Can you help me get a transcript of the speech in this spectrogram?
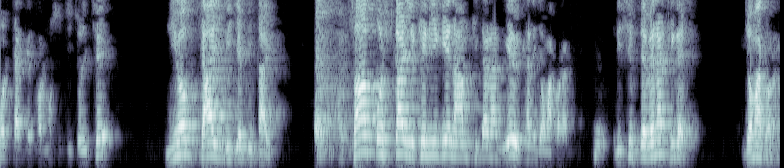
মোর্চার যে কর্মসূচি চলছে, নিয়োগ চাই বিজেপি তাই। সব পোস্ট কার্ড লিখে নিয়ে গিয়ে নাম, ঠিকানা দিয়ে ওইখানে জমা করান। রিসিভ দেবে না, ঠিক আছে, জমা করান।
